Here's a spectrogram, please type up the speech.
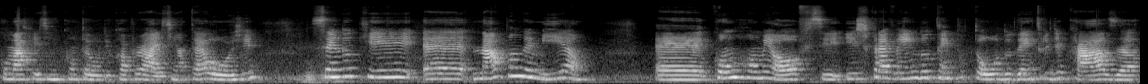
com marketing de conteúdo e copywriting até hoje. Uhum. Sendo que é, na pandemia, é, com o home office e escrevendo o tempo todo dentro de casa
